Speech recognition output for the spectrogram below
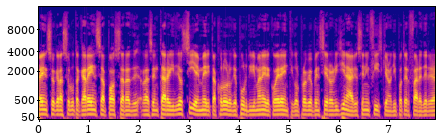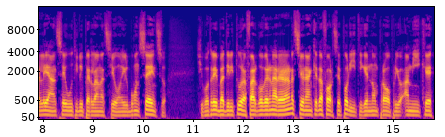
penso che l'assoluta carenza possa rasentare l'idiozia in merito a coloro che pur di rimanere coerenti col proprio pensiero originario se ne infischiano di poter fare delle alleanze utili per la nazione. Il buon senso ci potrebbe addirittura far governare la nazione anche da forze politiche non proprio amiche.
